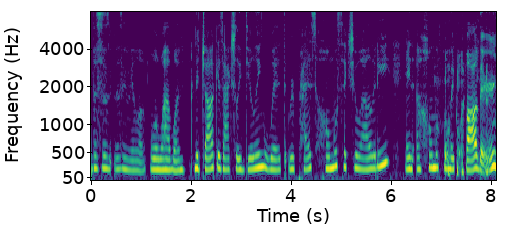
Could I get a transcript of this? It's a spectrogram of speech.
This is this is gonna be a little, a little wild one. The jock is actually dealing with repressed homosexuality and a homophobic oh my father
